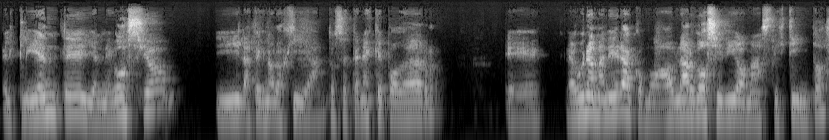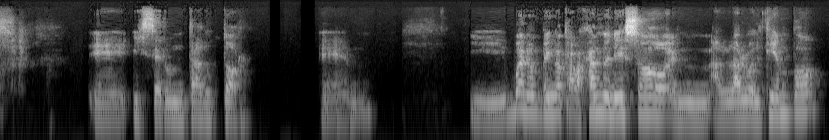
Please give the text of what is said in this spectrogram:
el cliente y el negocio y la tecnología. Entonces tenés que poder, eh, de alguna manera, como hablar dos idiomas distintos eh, y ser un traductor. Em, y bueno, vengo trabajando en eso a lo largo del tiempo,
